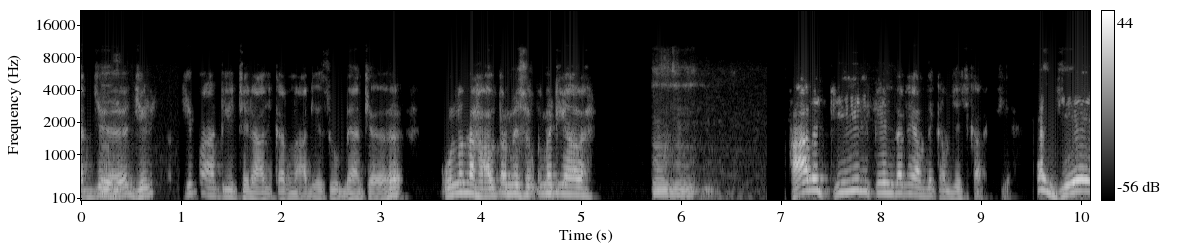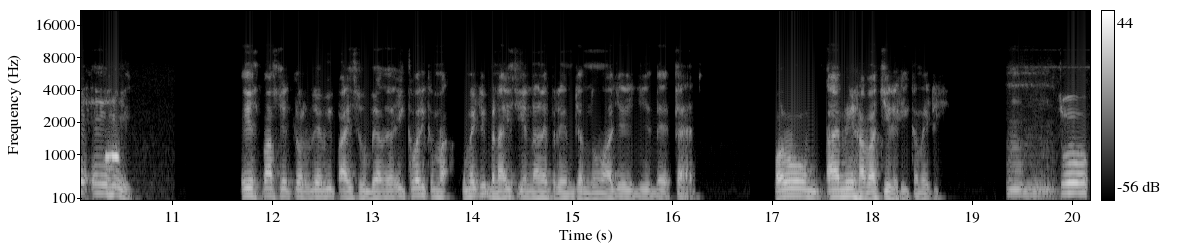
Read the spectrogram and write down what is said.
ਅੱਜ। ਜਿਹੜੀ ਮਰਜ਼ੀ ਪਾਰਟੀ ਇੱਥੇ ਰਾਜ ਕਰਨ ਆ ਜੇ ਸੂਬਿਆਂ 'ਚ ਉਹਨਾਂ ਦਾ ਹਾਲ ਤਾਂ ਮਿਸਲ ਕਮੇਟੀਆਂ ਵਾਲਾ ਹੈ। ਹੂੰ ਹੂੰ ਹਰ ਚੀਜ਼ ਕੇਂਦਰ ਨੇ ਆਪਦੇ ਕਬਜ਼ੇ 'ਚ ਕਰ ਰੱਖੀ ਹੈ। ਜੇ ਇਹ ਇਸ ਪਾਸੇ ਤੁਰਦੇ ਵੀ ਭਾਈ ਸੂਬਿਆਂ ਦਾ ਇੱਕ ਵਾਰੀ ਕਮਾ- ਕਮੇਟੀ ਬਣਾਈ ਸੀ ਇਹਨਾਂ ਨੇ ਪ੍ਰੇਮ ਚੰਦ ਆਜੇ ਜੀ ਦੇ ਤਹਿਤ। ਪਰ ਉਹ ਐਵੇਂ ਹਵਾ 'ਚ ਹੀ ਰਹੀ ਕਮੇਟੀ। ਹੂੰ ਹੂੰ। ਸੋ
